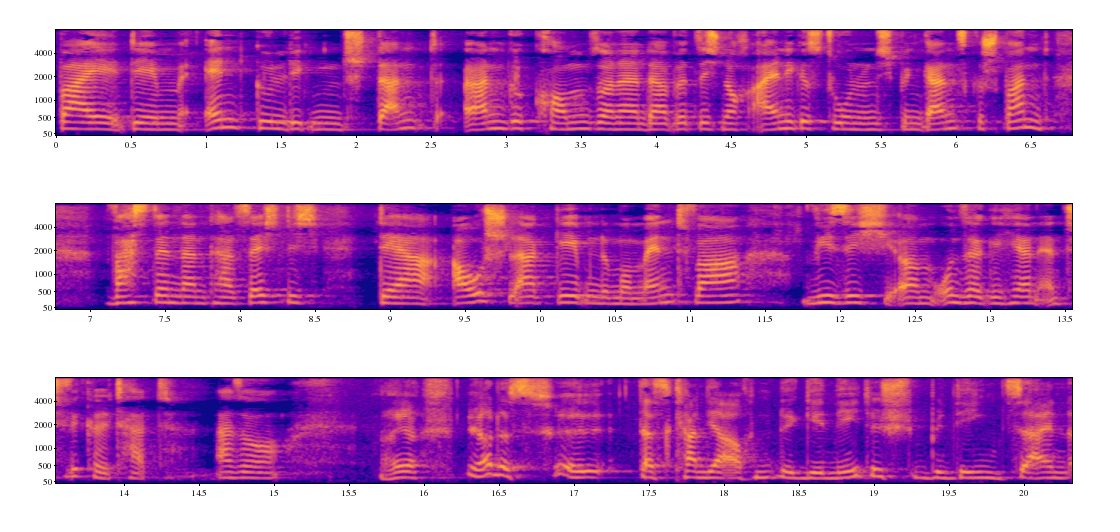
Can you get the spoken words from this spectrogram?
bei dem endgültigen Stand angekommen, sondern da wird sich noch einiges tun. Und ich bin ganz gespannt, was denn dann tatsächlich der ausschlaggebende Moment war, wie sich ähm, unser Gehirn entwickelt hat. Also naja, ja, das, äh, das kann ja auch genetisch bedingt sein,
